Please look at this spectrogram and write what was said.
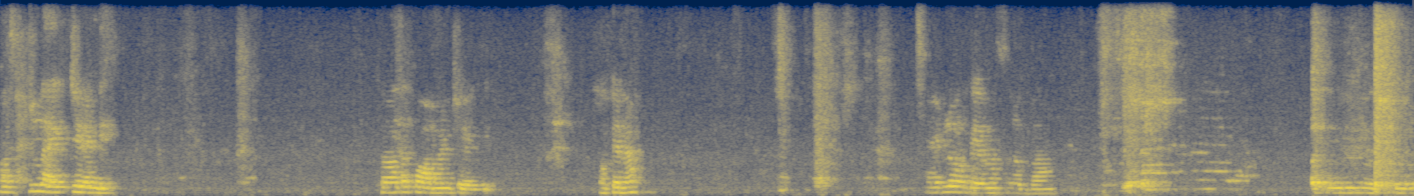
ఫస్ట్ లైక్ చేయండి తర్వాత కామెంట్ చేయండి. ఓకేనా? సైడ్లో ఉంటే ఏమొస్తుంది అబ్బా సూర్యుడు వచ్చాడు,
